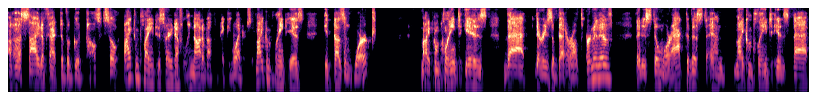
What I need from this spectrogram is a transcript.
a side effect of a good policy. So my complaint is very definitely not about the picking winners. My complaint is it doesn't work. My complaint is that there is a better alternative that is still more activist. And my complaint is that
